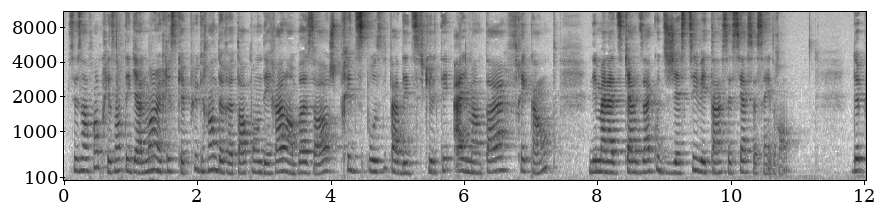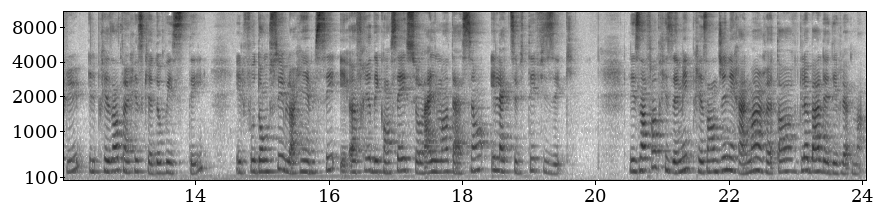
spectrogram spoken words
Ces enfants présentent également un risque plus grand de retard pondéral en bas âge, prédisposés par des difficultés alimentaires fréquentes, des maladies cardiaques ou digestives étant associées à ce syndrome. De plus, ils présentent un risque d'obésité, il faut donc suivre leur IMC et offrir des conseils sur l'alimentation et l'activité physique. Les enfants trisomiques présentent généralement un retard global de développement.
